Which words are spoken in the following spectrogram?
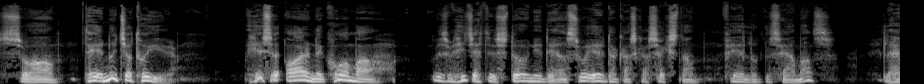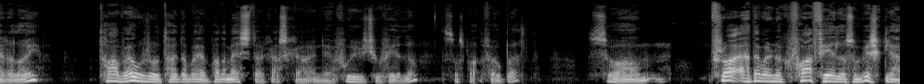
Så det er nødt tøyer. Hese årene koma, hvis vi hittar etter støvn i det, så er det ganske 16 fel til samans, eller her og løy. Ta vår og ta det bare på det meste, ganske 24 fel som spalte fotball. Så fra at det var noen få fel som virkelig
